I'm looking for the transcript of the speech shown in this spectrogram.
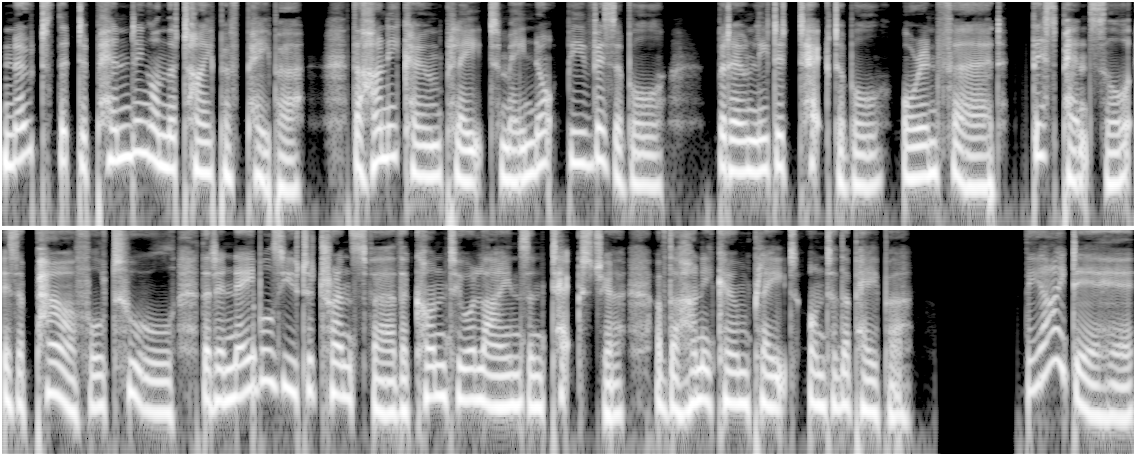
Note that depending on the type of paper, the honeycomb plate may not be visible, but only detectable or inferred. This pencil is a powerful tool that enables you to transfer the contour lines and texture of the honeycomb plate onto the paper. The idea here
